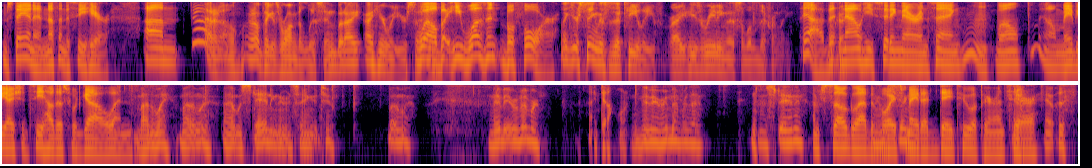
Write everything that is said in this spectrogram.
I'm staying in. Nothing to see here." Um, I don't know. I don't think it's wrong to listen, but I, I hear what you're saying. well, but he wasn't before. like you're seeing this as a tea leaf, right? He's reading this a little differently. Yeah, that Okay. now he's sitting there and saying, "Hmm, well, you know, maybe I should see how this would go." And By the way, by the way, I was standing there and saying it too. By the way, maybe you remember, I don't. maybe you remember that. I was standing. I'm so glad the voice singing. made a day two appearance Yeah. here. It was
